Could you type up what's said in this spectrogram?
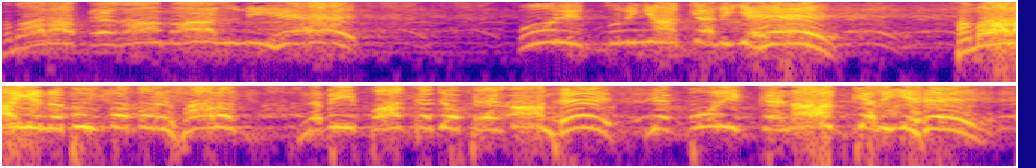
ہمارا پیغام عالمی ہے۔ پوری دنیا کے لیے ہے۔ ہمارا یہ نبوت اور رسالت نبی پاک کا جو پیغام ہے، یہ پوری کائنات کے لیے ہے۔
